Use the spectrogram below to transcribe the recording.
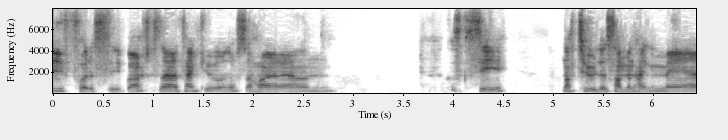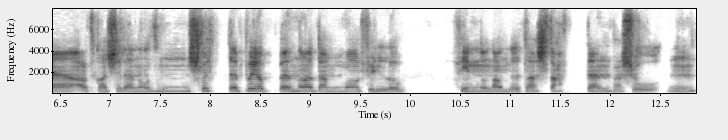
uforutsigbart. Så jeg tenker jo det også har en hva skal jeg si, naturlig sammenheng med at kanskje det er noen som slutter på jobben, og de må fylle opp, finne noen andre til å erstatte den personen.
